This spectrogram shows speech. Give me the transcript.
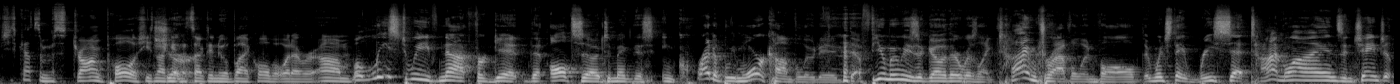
she's got some strong pull, she's not Sure. getting sucked into a black hole, but whatever. Um, Well, at least we've not forget that also to make this incredibly more convoluted. a few movies ago, there was like time travel involved, in which they reset timelines and change it.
